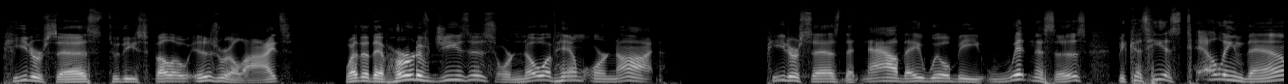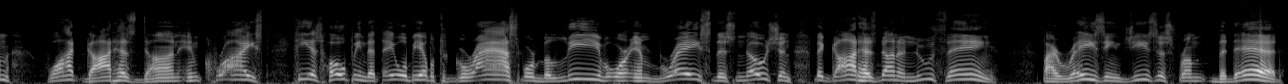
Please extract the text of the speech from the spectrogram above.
Peter says to these fellow Israelites, whether they've heard of Jesus or know of him or not, Peter says that now they will be witnesses because he is telling them what God has done in Christ. He is hoping that they will be able to grasp or believe or embrace this notion that God has done a new thing by raising Jesus from the dead.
